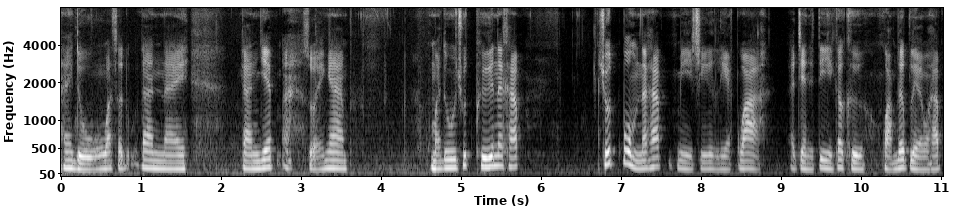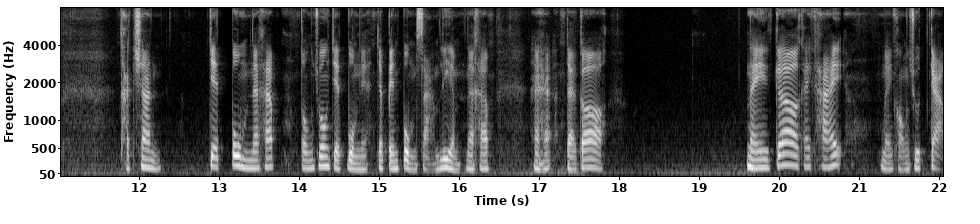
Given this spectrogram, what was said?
ให้ดูวัสดุด้านในการเย็บอะสวยงาม มาดูชุดพื้นนะครับ ชุดปุ่มนะครับ มีชื่อเรียกว่า agility ก็คือความรวดเร็วครับ traction 7 ปุ่มนะครับ ตรงช่วง 7 ปุ่มเนี่ยจะเป็นปุ่มสามเหลี่ยมนะครับนะฮะแต่ก็ ในก็คล้ายๆเหมือนของชุดเก่า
